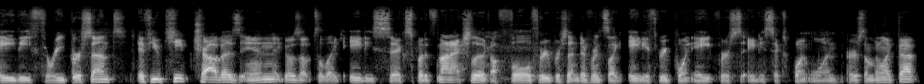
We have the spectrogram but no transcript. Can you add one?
83%. If you keep Chavez in, it goes up to like 86, but it's not actually like a full 3% difference, like 83.8 versus 86.1 or something like that.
